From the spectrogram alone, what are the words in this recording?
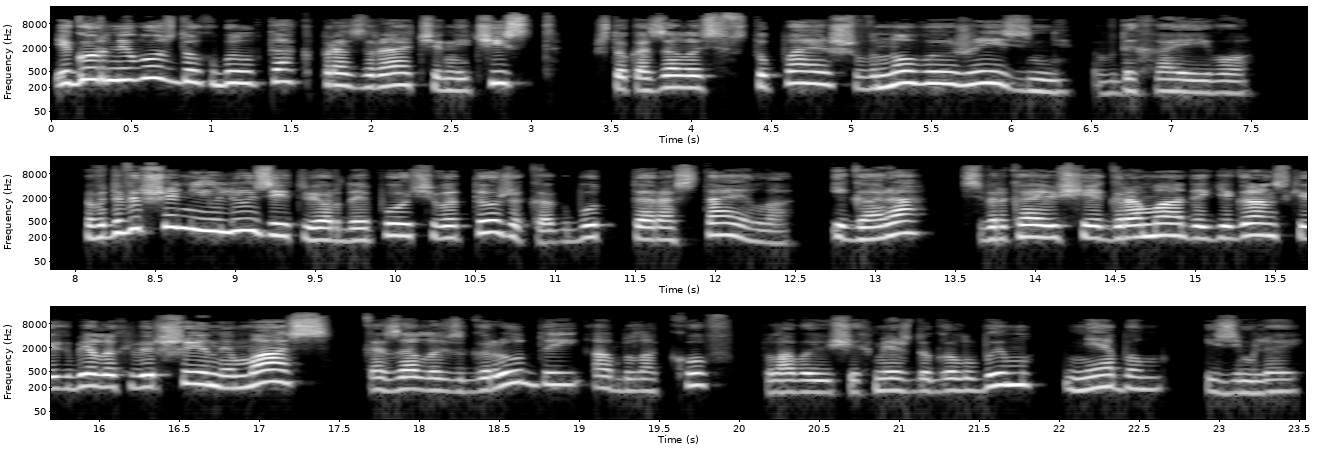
и горный воздух был так прозрачен и чист, что, казалось, вступаешь в новую жизнь, вдыхая его. В довершении иллюзии твердая почва тоже как будто растаяла, и гора, сверкающая громадой гигантских белых вершин и масс, казалась грудой облаков, плавающих между голубым небом и землей.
